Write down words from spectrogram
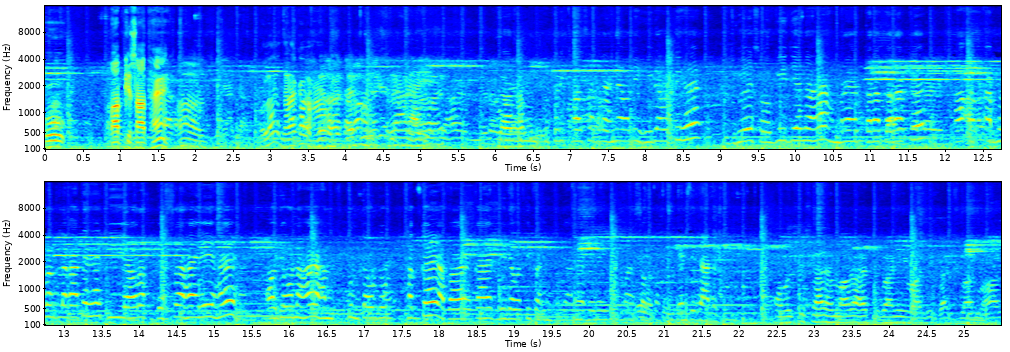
वो आपके साथ हैं हाँ उत्तरी रहने वाली हीरावती है जो न है हमरा तरह तरह के लगाते हैं कि औरत बेसा है ये है और जो न है हम कुल दौड़ दौड़ थक गए अब का लीलावती बहन जाने दे रही हमारे सबका अवश्य शायद हमारा है पुरानी वादी घर पुरान महाल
